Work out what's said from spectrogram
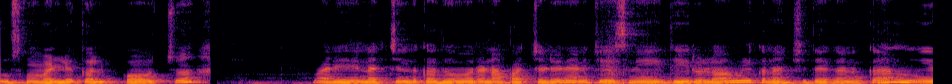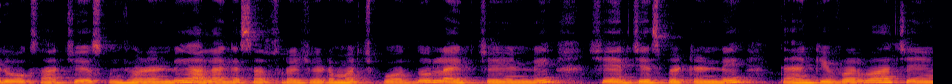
చూసుకుని మళ్ళీ కలుపుకోవచ్చు. మరి నచ్చింది కదా? మరి నా పచ్చడి నేను చేసిన ఈ తీరులో మీకు నచ్చితే కనుక మీరు ఒకసారి చేసుకుని చూడండి. అలాగే సబ్స్క్రైబ్ చేయడం మర్చిపోవద్దు. లైక్ చేయండి. షేర్ చేసి పెట్టండి. Thank you for watching.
